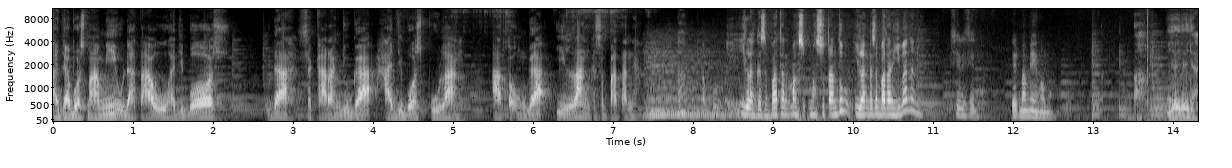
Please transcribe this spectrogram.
Haji Bos Mami udah tahu Haji Bos. Udah sekarang juga Haji Bos pulang. Atau enggak hilang kesempatannya. Hah? Apa- Hilang kesempatan. Maksud, maksud antum hilang kesempatan gimana nih? Sini, sini. Biar mami yang ngomong. Iya, iya, iya.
